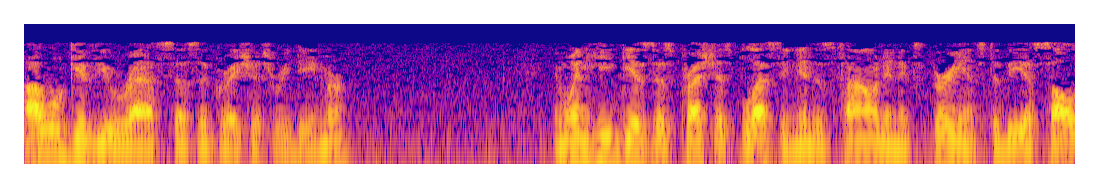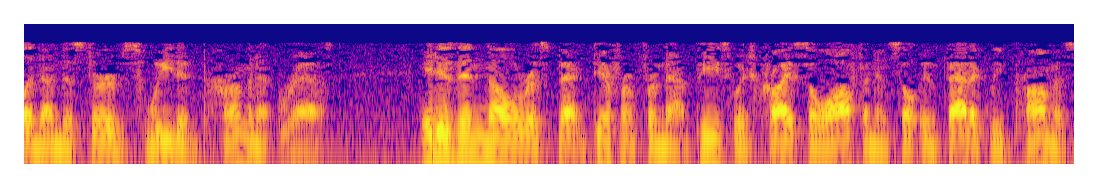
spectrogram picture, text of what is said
I will give you rest, says the gracious Redeemer. And when He gives this precious blessing, it is found in experience to be a solid, undisturbed, sweet, and permanent rest. It is in no respect different from that peace which Christ so often and so emphatically promised.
